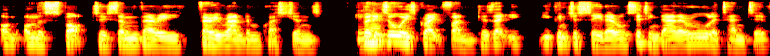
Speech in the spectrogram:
on on the spot to some very very random questions. But it's always great fun because that you you can just see they're all sitting down, they're all attentive,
